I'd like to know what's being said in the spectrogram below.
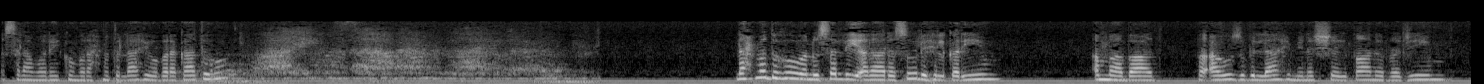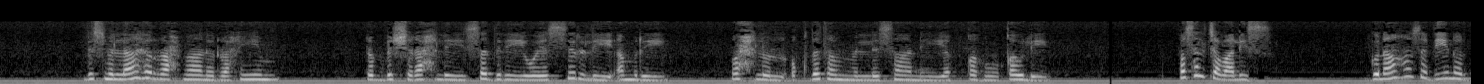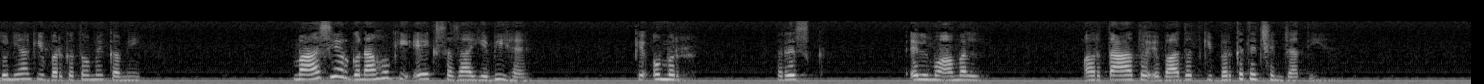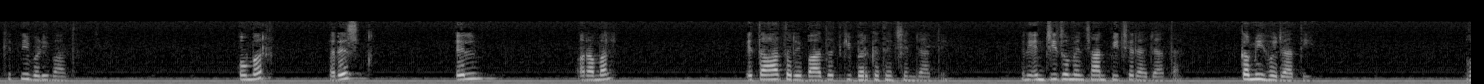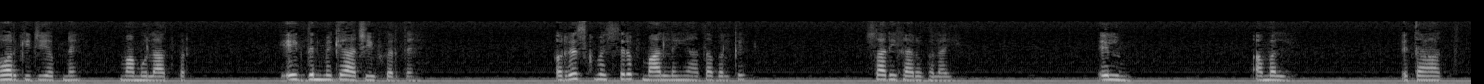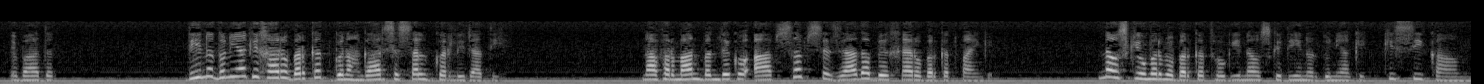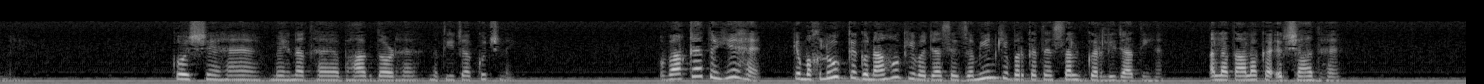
السلام علیکم و رحمۃ اللہ وبرکاتہ۔ نحمد ونسلی علی رسول کریم اما بعد، فاعوذ باللہ من الشیطان الرجیم۔ بسم اللہ الرحمن الرحیم۔ رب اشرح لی صدری ویسر لی امری۔ واحلل عقدۃ من لسانی یفقهوا قولی۔ فصل چوالیس۔ گناہوں سے دین اور دنیا کی برکتوں میں کمی۔ معاشی اور گناہوں کی ایک سزا یہ بھی ہے کہ عمر، رزق، علم و عمل اور طاعت و عبادت کی برکتیں چھن جاتی ہیں۔ کتنی بڑی بات عمر، رزق، علم اور عمل، اطاعت اور عبادت کی برکتیں چھن جاتی۔ یعنی ان چیزوں میں انسان پیچھے رہ جاتا ہے، کمی ہو جاتی۔ غور کیجیے اپنے معمولات پر ایک دن میں کیا اچیو کرتے ہیں۔ اور رسک میں صرف مال نہیں آتا بلکہ ساری خیر و بھلائی، علم، عمل، اطاعت، عبادت۔ دین و دنیا کی خیر و برکت گناہ گار سے سلب کر لی جاتی ہے۔ نافرمان بندے کو آپ سب سے زیادہ بے خیر و برکت پائیں گے۔ نہ اس کی عمر میں برکت ہوگی، نہ اس کے دین اور دنیا کے کسی کام میں۔ کوششیں ہیں، محنت ہے، بھاگ دوڑ ہے، نتیجہ کچھ نہیں۔ واقع تو یہ ہے کہ مخلوق کے گناہوں کی وجہ سے زمین کی برکتیں سلب کر لی جاتی ہیں۔ اللہ تعالیٰ کا ارشاد ہے۔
